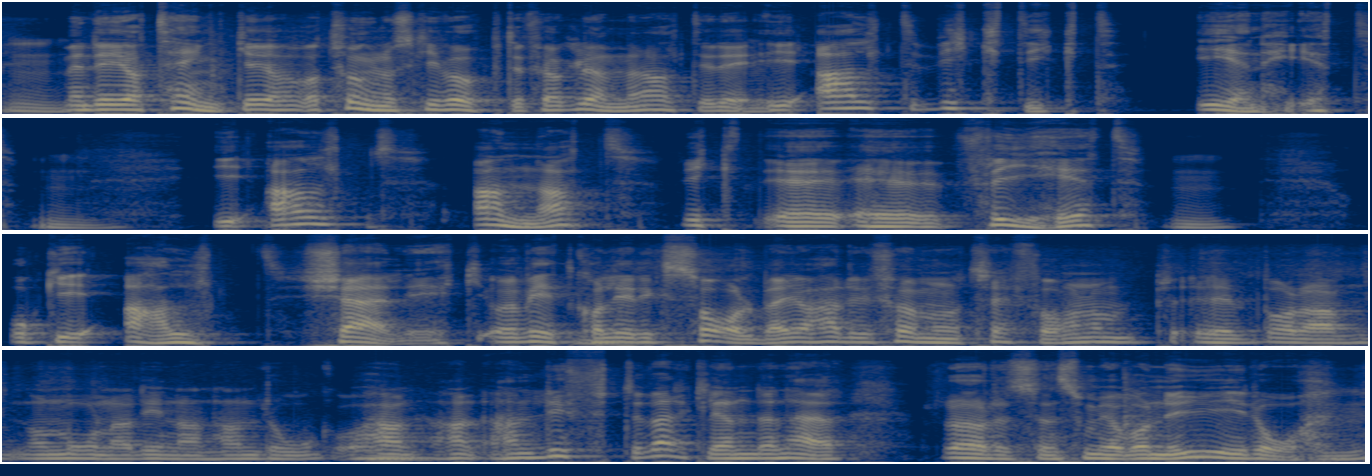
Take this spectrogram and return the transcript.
Mm. Men det jag tänker, jag var tvungen att skriva upp det för jag glömmer alltid det. I allt viktigt enhet. Mm. I allt annat vikt, eh, eh, frihet. Mm. Och i allt kärlek. Och jag vet Karl-Erik Salberg, jag hade förmånen att träffa honom eh, bara någon månad innan han dog. Och han, han, han lyfte verkligen den här rörelsen som jag var ny i då. Mm.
